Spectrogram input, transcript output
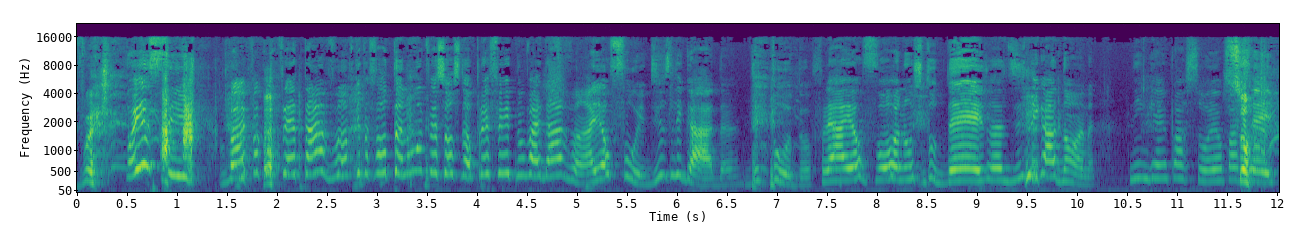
Foi, Foi assim. vai para completar a van, porque tá faltando uma pessoa, senão o prefeito não vai dar a van. Aí eu fui, desligada de tudo. Falei, ah, eu vou, não estudei, desligadona. Ninguém passou, eu passei. Só...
